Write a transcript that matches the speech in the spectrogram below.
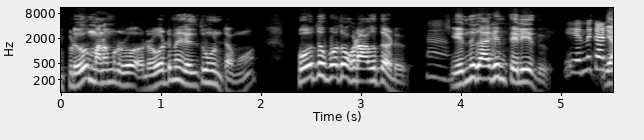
ఇప్పుడు మనం రోడ్డు మీద వెళ్తూ ఉంటాము పోతూ పోతూ ఒకడు ఆగుతాడు. ఎందుకు ఆగింది తెలియదు. ఎందుకంటే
